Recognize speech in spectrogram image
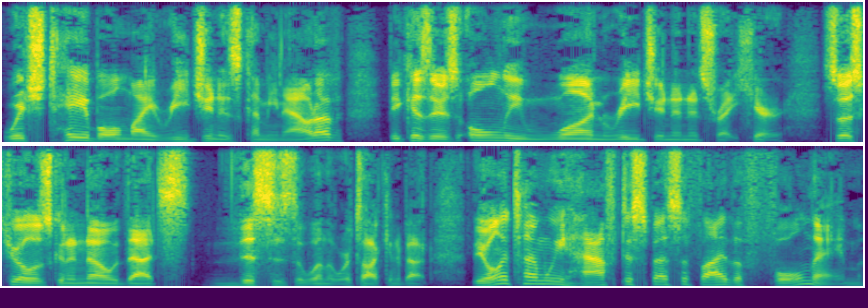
which table my region is coming out of because there's only one region and it's right here. So SQL is going to know that's this is the one that we're talking about. The only time we have to specify the full name,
